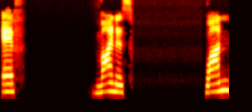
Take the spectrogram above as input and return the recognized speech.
f minus one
